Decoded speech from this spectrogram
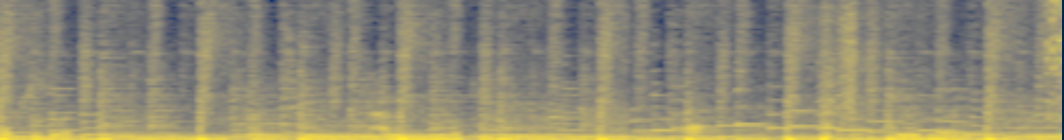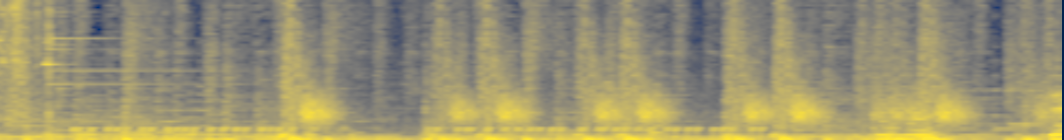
없어져요. 같이 사는 것처럼. 어, 어떻게 돼 때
